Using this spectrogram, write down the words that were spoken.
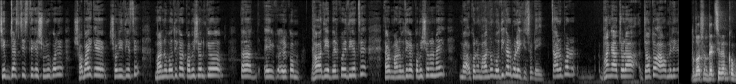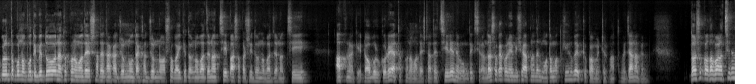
চিফ জাস্টিস থেকে শুরু করে সবাইকে সরিয়ে দিয়েছে। মানবাধিকার কমিশনকেও তারা এই এরকম ধাওয়া দিয়ে বের করে দিয়েছে। এখন মানবাধিকার কমিশনও নাই, বা কোনো মানব অধিকার বলে কিছু নেই। তার উপর ভাঙা চোরা যত আওয়ামী লীগ তো দর্শক, দেখছিলেন খুব গুরুত্বপূর্ণ প্রতিবেদন। এতক্ষণ আমাদের সাথে থাকার জন্য, দেখার জন্য সবাইকে ধন্যবাদ জানাচ্ছি। পাশাপাশি ধন্যবাদ জানাচ্ছি আপনাকে ডবল করে এতক্ষণ আমাদের সাথে ছিলেন এবং দেখছিলেন। দর্শক, এখন এই বিষয়ে আপনাদের মতামত কি হবে একটু কমেন্টের মাধ্যমে জানাবেন। দর্শক, কথা বাড়াচ্ছি না।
